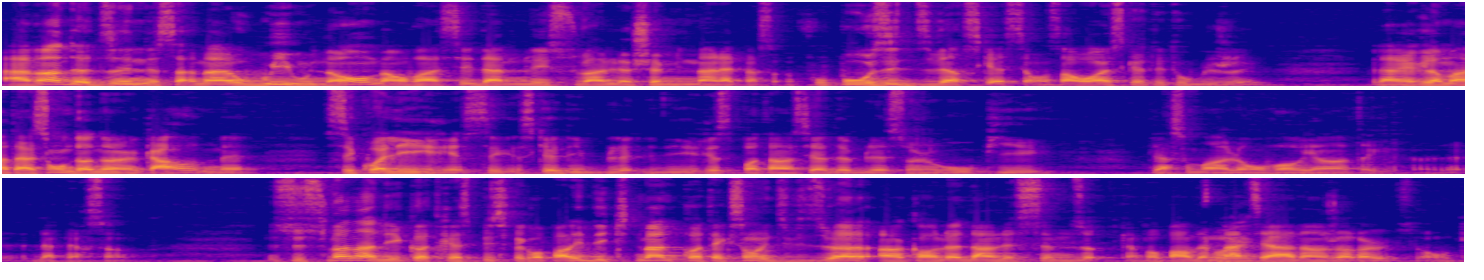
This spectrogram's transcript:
avant de dire nécessairement oui ou non, mais on va essayer d'amener souvent le cheminement à la personne. Faut poser diverses questions, savoir est-ce que tu es obligé. La réglementation donne un cadre, mais c'est quoi les risques? Est-ce qu'il y a des, des risques potentiels de blessures aux pieds? Puis à ce moment-là, on va orienter euh, la personne. C'est souvent dans des cas très spécifiques. On parlait d'équipement de protection individuelle, encore là, dans le SIMSA, quand on parle de Ouais. matière dangereuse. Donc,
